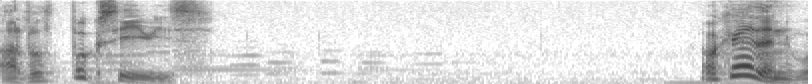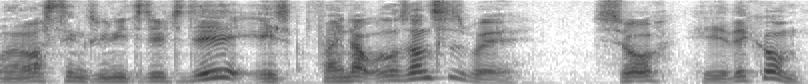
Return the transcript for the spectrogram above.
adult book series? Okay, then, one of the last things we need to do today is find out what those answers were. So, here they come.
